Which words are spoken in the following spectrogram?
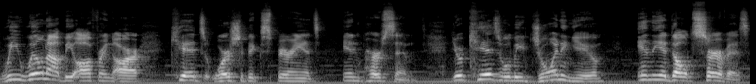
we will not be offering our kids worship experience in person. Your kids will be joining you in the adult service.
